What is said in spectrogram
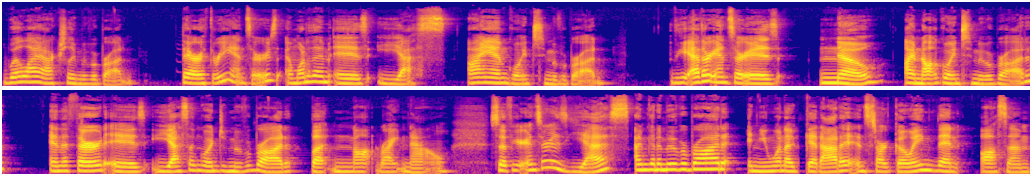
will I actually move abroad? There are three answers, and one of them is yes, I am going to move abroad. The other answer is no, I'm not going to move abroad. And the third is yes, I'm going to move abroad, but not right now. So if your answer is yes, I'm going to move abroad and you want to get at it and start going, then awesome.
